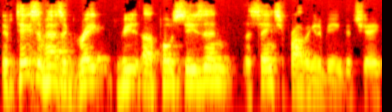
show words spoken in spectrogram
if Taysom has a great pre, uh, postseason, the Saints are probably going to be in good shape.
